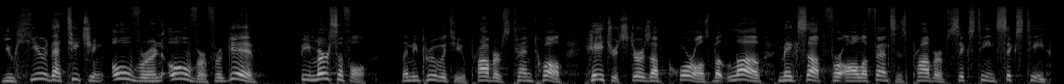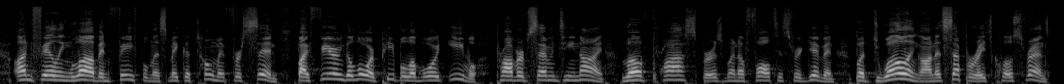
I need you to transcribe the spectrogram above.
you hear that teaching over and over. Forgive, be merciful, let me prove it to you. Proverbs 10, 12. Hatred stirs up quarrels, but love makes up for all offenses. Proverbs 16, 16. Unfailing love and faithfulness make atonement for sin. By fearing the Lord, people avoid evil. Proverbs 17, 9. Love prospers when a fault is forgiven, but dwelling on it separates close friends.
